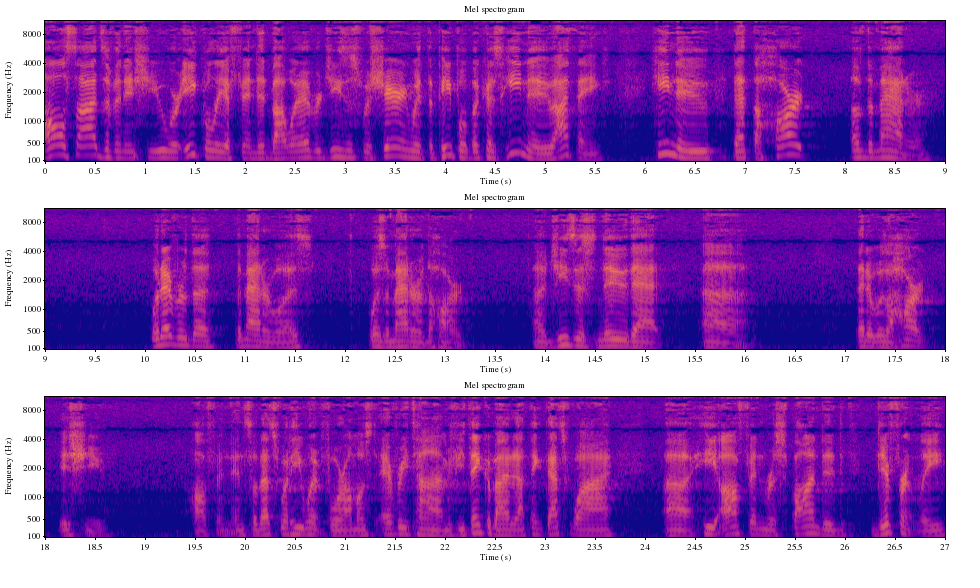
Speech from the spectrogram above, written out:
all sides of an issue were equally offended by whatever Jesus was sharing with the people because he knew, I think, he knew that the heart of the matter, whatever the, the matter was, was a matter of the heart. Uh, Jesus knew that uh, that it was a heart issue often, and so that's what he went for almost every time. If you think about it, I think that's why uh, he often responded differently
